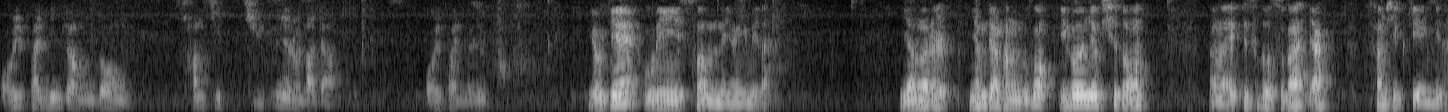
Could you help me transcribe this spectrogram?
5.18 민주화운동 37주년을 맞아 5.18멸 요게 우리 수업 내용입니다. 영어를 영작을 하는 거고 이건 역시도 어, 에피소드 수가 약 30개입니다.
